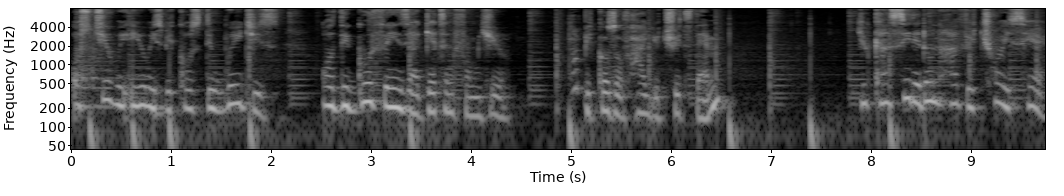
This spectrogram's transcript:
or still with you is because the wages or the good things they are getting from you, not because of how you treat them. You can see they don't have a choice here.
